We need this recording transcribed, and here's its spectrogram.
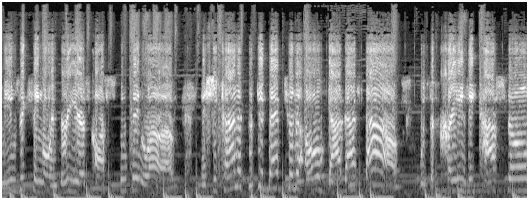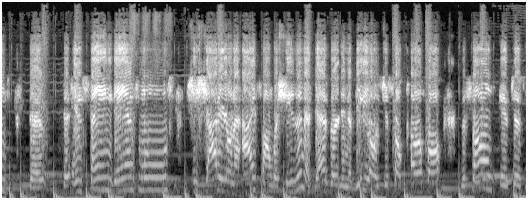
music single in three years called Stupid Love. And she kind of took it back to the old Gaga style with the crazy costumes, the, the insane dance moves. She shot it on an iPhone, but she's in a desert and the video is just so colorful. The song is just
